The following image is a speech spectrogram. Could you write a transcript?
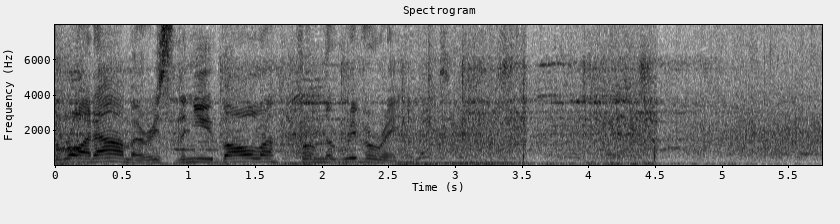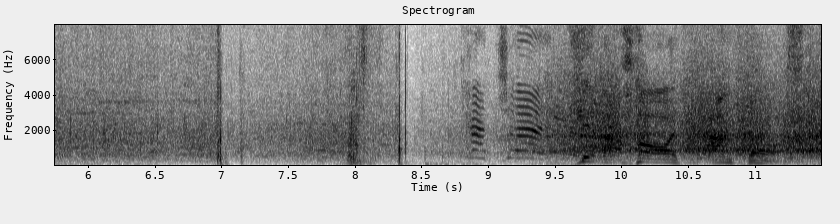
The right armer is the new bowler from the River End. Hit that hard and fast.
